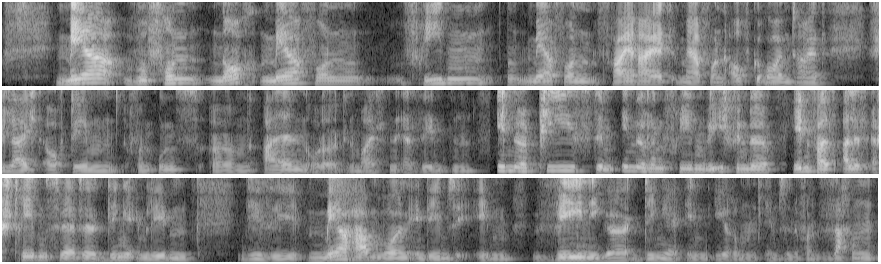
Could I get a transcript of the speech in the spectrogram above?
Mehr wovon noch? Mehr von Frieden, mehr von Freiheit, mehr von Aufgeräumtheit, vielleicht auch dem von uns ähm, allen oder den meisten ersehnten Inner Peace, dem inneren Frieden, wie ich finde, jedenfalls alles erstrebenswerte Dinge im Leben, die sie mehr haben wollen, indem sie eben weniger Dinge in ihrem, im Sinne von Sachen,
